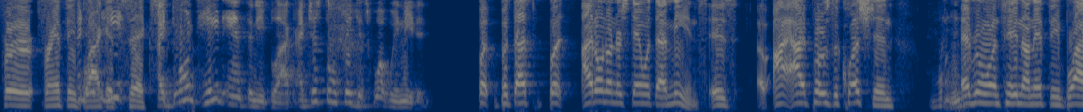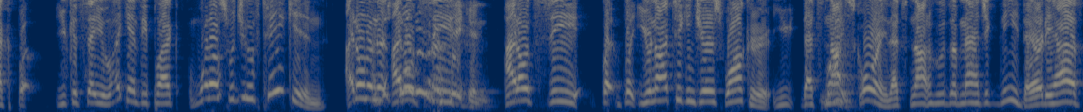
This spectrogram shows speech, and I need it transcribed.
for for Anthony Black hate, at six. I don't hate Anthony Black. I just don't think it's what we needed. But but that but I don't understand what that means. Is I I pose the question. Mm-hmm. Everyone's hating on Anthony Black, but you could say you like Anthony Black. What else would you have taken? I don't under, I, I don't see. I don't see but but you're not taking Jarace Walker. You that's not scoring. That's not who the Magic need. They already have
